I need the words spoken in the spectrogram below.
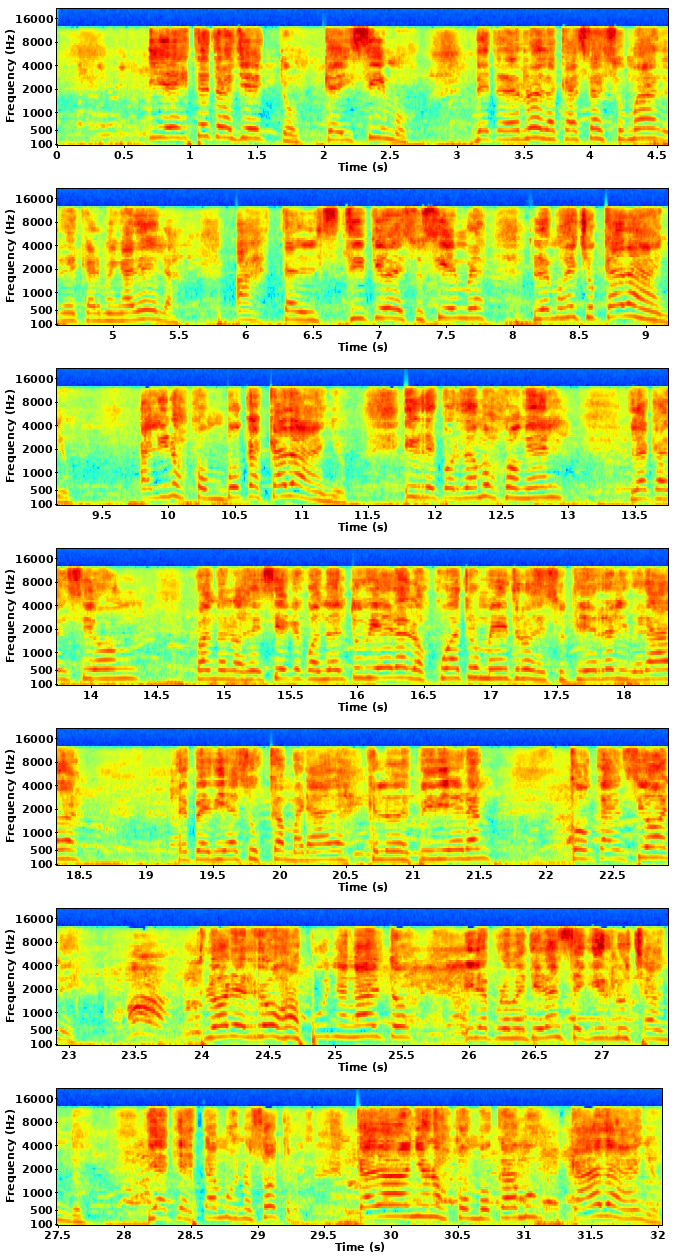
Y este trayecto que hicimos de traerlo de la casa de su madre, de Carmen Adela, hasta el sitio de su siembra, lo hemos hecho cada año. Ali nos convoca cada año y recordamos con él la canción cuando nos decía que cuando él tuviera los cuatro metros de su tierra liberada, le pedía a sus camaradas que lo despidieran con canciones, flores rojas, puño en alto y le prometieran seguir luchando. Y aquí estamos nosotros. Cada año nos convocamos, cada año.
